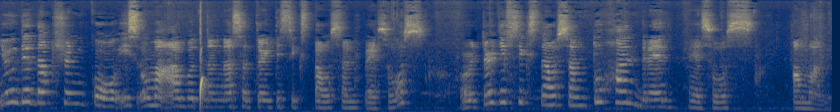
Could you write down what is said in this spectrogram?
yung deduction ko is umaabot ng nasa 36,000 pesos or 36,200 pesos a month.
